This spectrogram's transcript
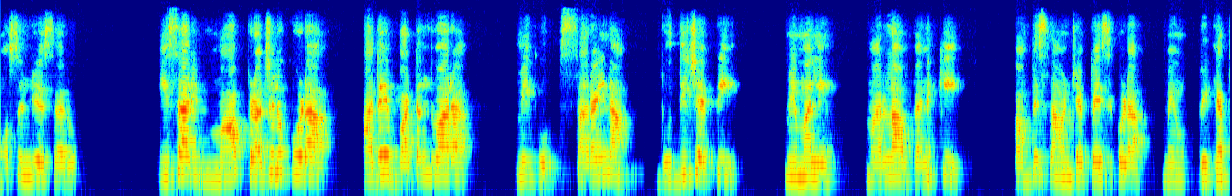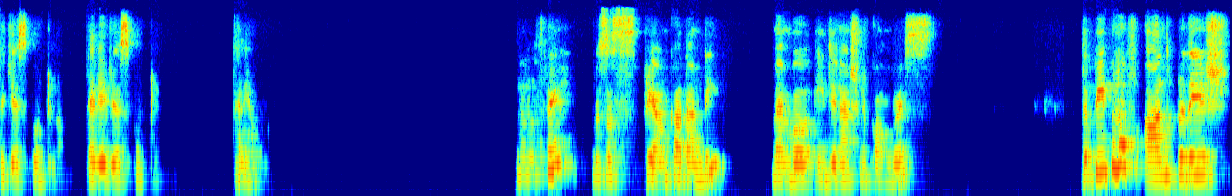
మోసం చేశారు. ఈసారి మా ప్రజలు కూడా అదే బటన్ ద్వారా మీకు సరైన బుద్ధి చెప్పి మిమ్మల్ని మరలా వెనక్కి పంపిస్తామని చెప్పేసి కూడా మేము విజ్ఞప్తి చేసుకుంటున్నాం తెలియజేసుకుంటున్నాం. ధన్యవాదాలు. నమస్తే this is Priyanka Dandi member Indian national Congress. The people of Andhra Pradesh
